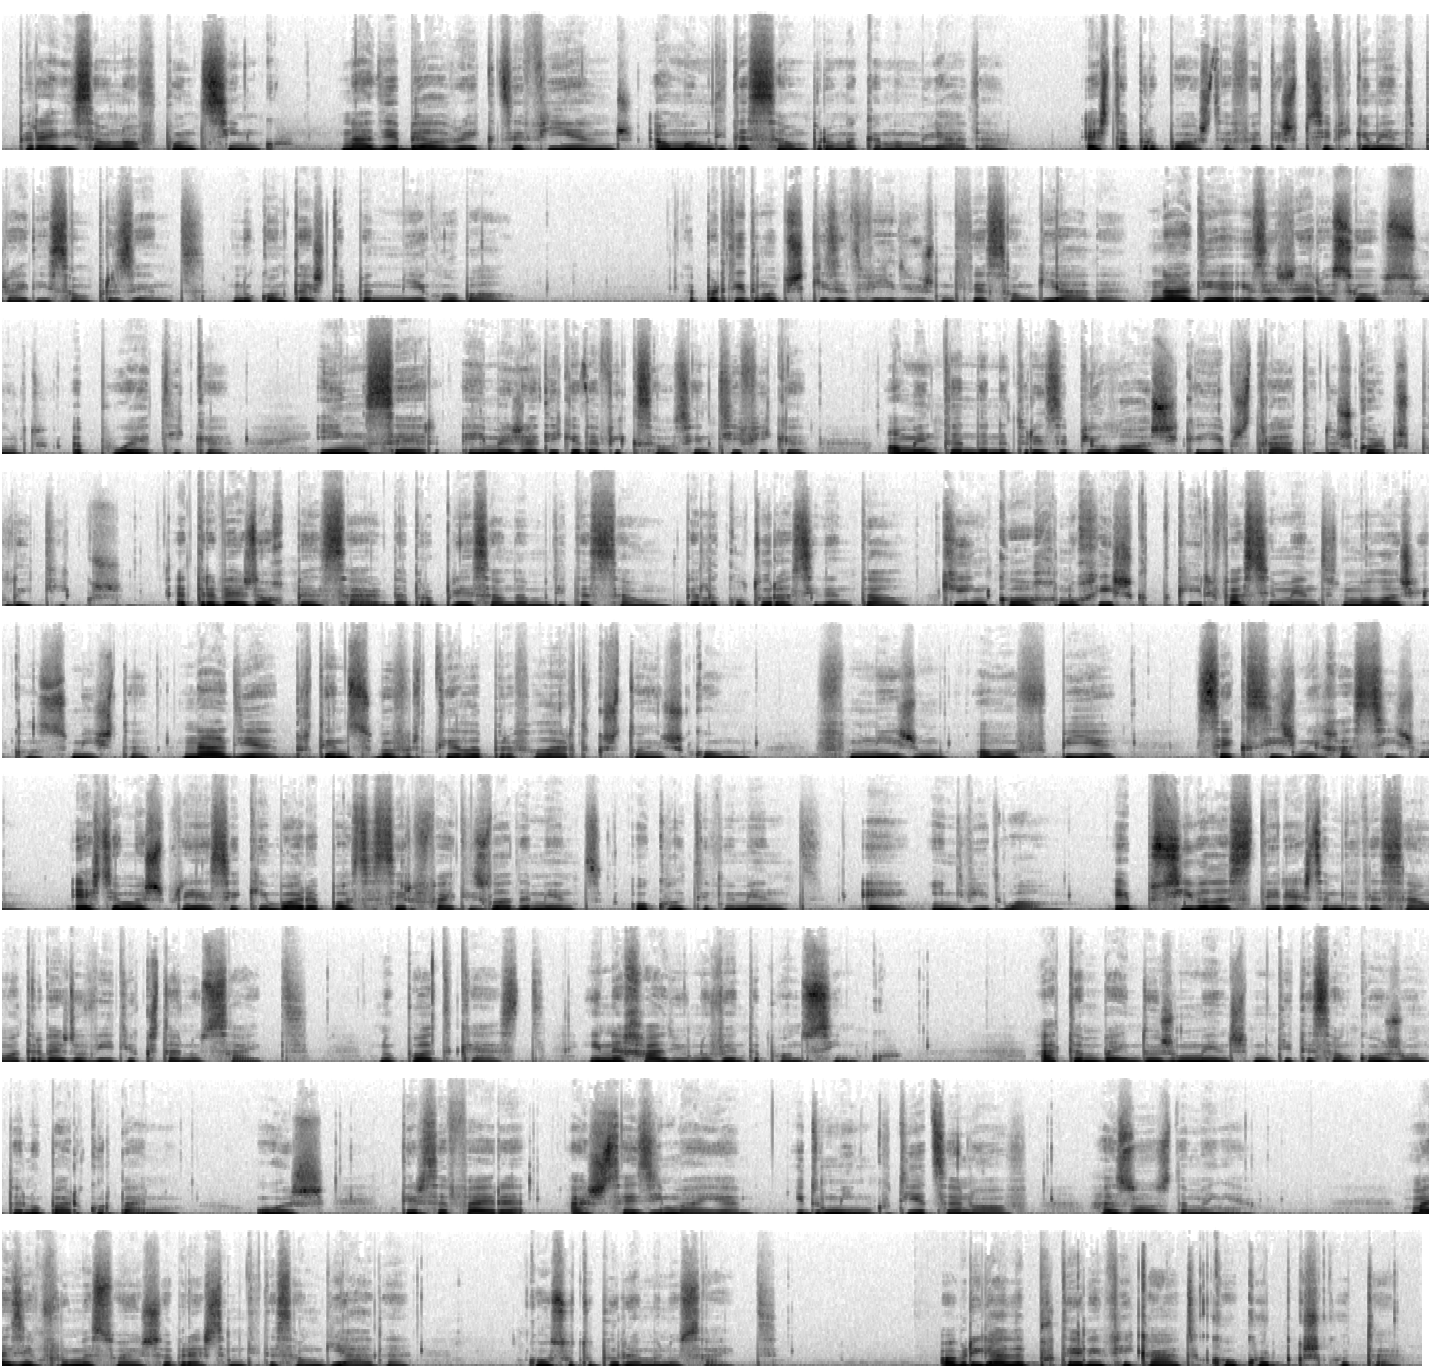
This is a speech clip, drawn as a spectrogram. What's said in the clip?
Para a edição 9.5, Nadia Bellrick desafia-nos a uma meditação para uma cama molhada. Esta proposta, feita especificamente para a edição presente, no contexto da pandemia global. A partir de uma pesquisa de vídeos de meditação guiada, Nádia exagera o seu absurdo, a poética, e insere a imagética da ficção científica aumentando a natureza biológica e abstrata dos corpos políticos, através de um repensar da apropriação da meditação pela cultura ocidental, que incorre no risco de cair facilmente numa lógica consumista, Nádia pretende subvertê-la para falar de questões como feminismo, homofobia, sexismo e racismo. Esta é uma experiência que, embora possa ser feita isoladamente ou coletivamente, é individual. É possível aceder a esta meditação através do vídeo que está no site, no podcast e na rádio 90.5. Há também dois momentos de meditação conjunta no Parque Urbano, hoje, terça-feira, às seis e meia e domingo, dia 19, às 11 da manhã. Mais informações sobre esta meditação guiada, consulte o programa no site. Obrigada por terem ficado com o corpo que escuta.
